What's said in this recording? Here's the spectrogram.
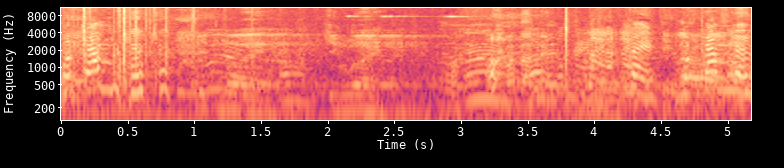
100 90 90 này một trăm lên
